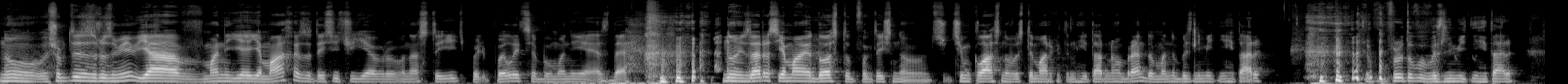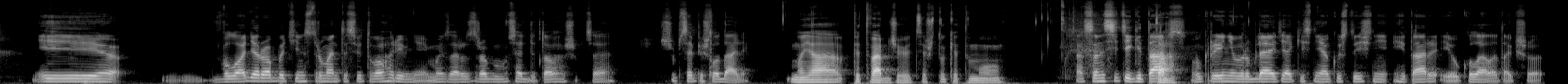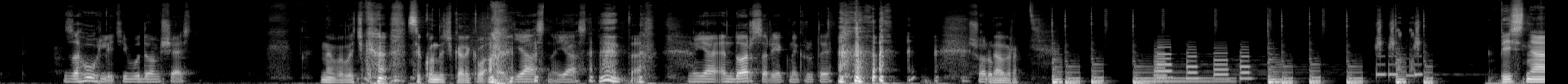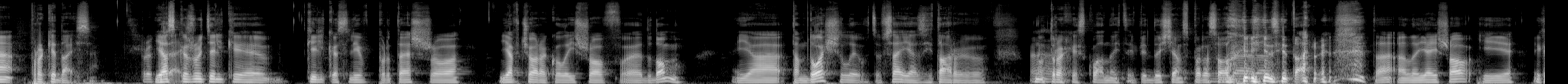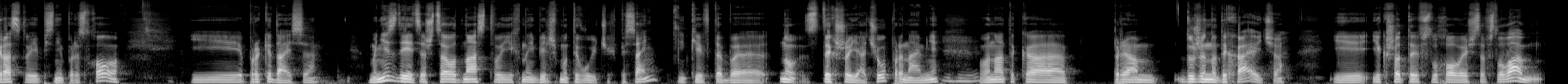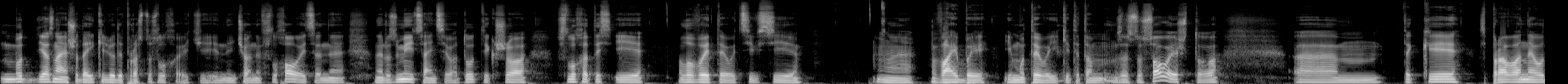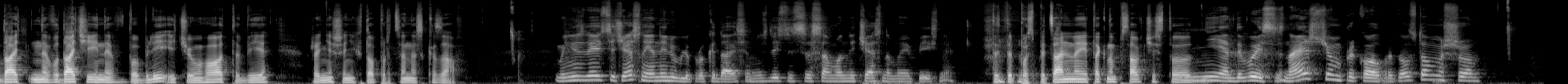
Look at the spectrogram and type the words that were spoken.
Ну, щоб ти зрозумів, я, в мене є Yamaha за 1000 євро, вона стоїть, пилиться, бо в мене є SD. ну і зараз я маю доступ, фактично, чим класно вести маркетинг гітарного бренду, в мене безлімітні гітари. Типу, тупо безлімітні гітари. І Володя робить інструменти світового рівня, і ми зараз зробимо все для того, щоб це. Щоб все пішло далі. Ну, я підтверджую ці штуки, тому А Sun City Guitars в Україні виробляють якісні акустичні гітари і укулеле, так що загугліть і буде вам щастя. невеличка секундочка реклами. Так, ясно, ясно. Так. Ну я ендорсер, як не крути. Що робити? Добре. Пісня Прокидайся. Я скажу тільки кілька слів про те, що я вчора, коли йшов е, додому, я там дощ лив, це все, я з гітарою. Ну, трохи складно йти під дощем з парасолом Ну, да, да. і з гітарою. Та, але я йшов і якраз твої пісні переслуховував. І прокидайся. Мені здається, що це одна з твоїх найбільш мотивуючих пісень, які в тебе, ну, з тих, що я чув, принаймні, Мгм. вона така прям дуже надихаюча. І якщо ти вслуховуєшся в слова, бо я знаю, що деякі люди просто слухають і нічого не вслуховуються, не, не розуміють сенсів. А тут, якщо вслухатись і ловити оці всі е, вайби і мотиви, які ти там застосовуєш, то ем, таки справа не в удачі і не в баблі, і чого тобі раніше ніхто про це не сказав. Мені здається, чесно, я не люблю прокидайся. Мені здається, це саме нечесна моя пісня. Ти, типу, спеціально її так написав, чисто. Ні, дивись, знаєш, в чому прикол? Прикол в тому, що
